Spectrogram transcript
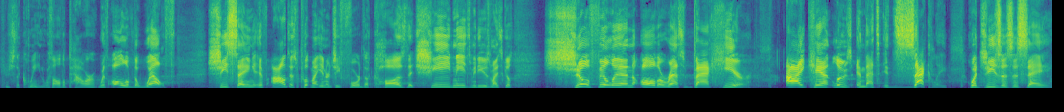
here's the queen with all the power, with all of the wealth She's saying if I'll just put my energy for the cause that she needs me to use my skills, she'll fill in all the rest back here. I can't lose. And that's exactly what Jesus is saying.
